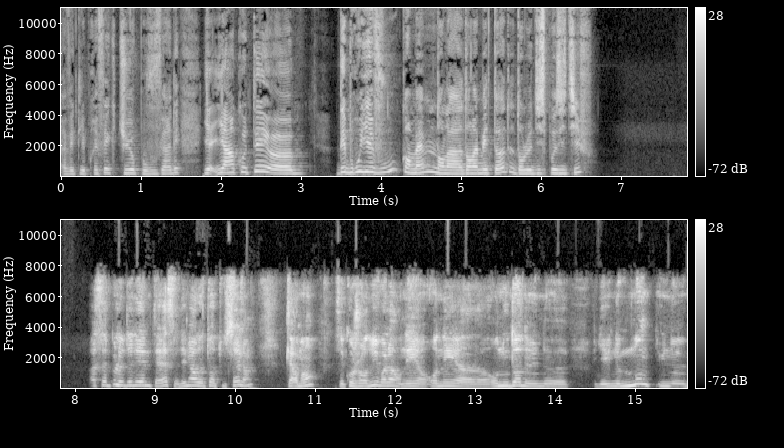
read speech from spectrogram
avec les préfectures pour vous faire aider. Il y, a un côté euh, débrouillez-vous quand même dans la, dans la méthode, dans le dispositif? Ah, c'est un peu le DDMTS, démerde-toi tout seul, hein, clairement. C'est qu'aujourd'hui, voilà, on est, on est, on nous donne une, il y a une monte, une,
